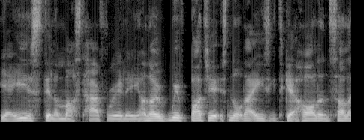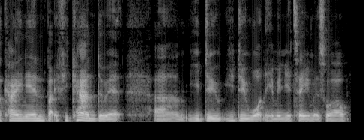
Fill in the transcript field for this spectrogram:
yeah, he is still a must-have, really. I know with budget, it's not that easy to get Haaland, Salah, Kane in, but if you can do it, um, you do you do want him in your team as well.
